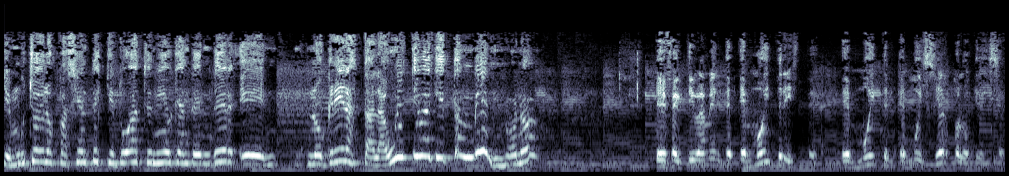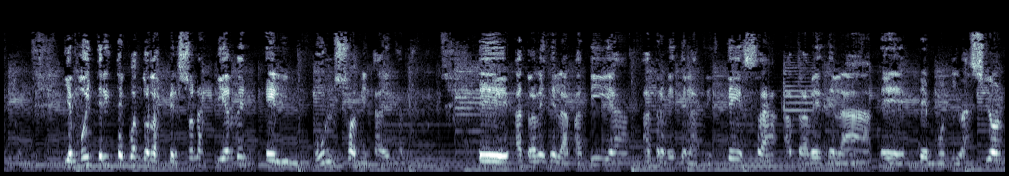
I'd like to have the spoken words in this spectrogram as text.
que, muchos de los pacientes que tú has tenido que entender eh, no creen hasta la última que están bien, ¿o no? Efectivamente, es muy triste, es muy, es muy cierto lo que dices tú. Y es muy triste cuando las personas pierden el impulso a mitad de camino. Eh, a través de la apatía, a través de la tristeza, a través de la eh, desmotivación,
